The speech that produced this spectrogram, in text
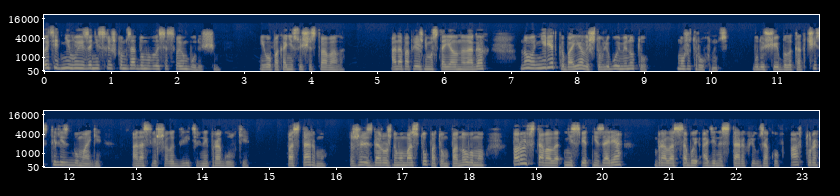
эти дни Луиза не слишком задумывалась о своем будущем. Его пока не существовало. Она по-прежнему стояла на ногах, но нередко боялась, что в любую минуту может рухнуть. Будущее было как чистый лист бумаги. Она совершала длительные прогулки. По старому, железнодорожному мосту, потом по новому, порой вставала ни свет ни заря, брала с собой один из старых рюкзаков Артура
